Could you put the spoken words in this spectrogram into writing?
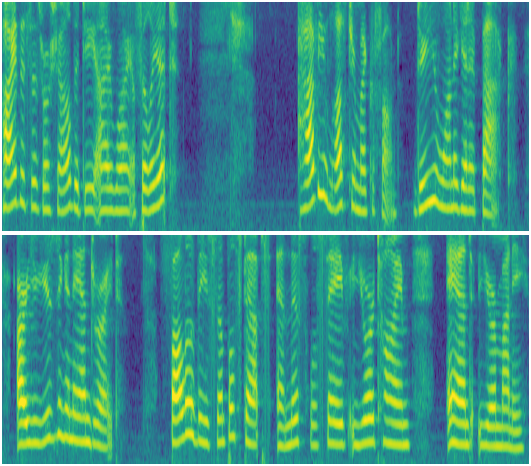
Hi, this is Rochelle, the DIY affiliate. Have you lost your microphone? Do you want to get it back? Are you using an Android? Follow these simple steps and this will save your time and your money.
